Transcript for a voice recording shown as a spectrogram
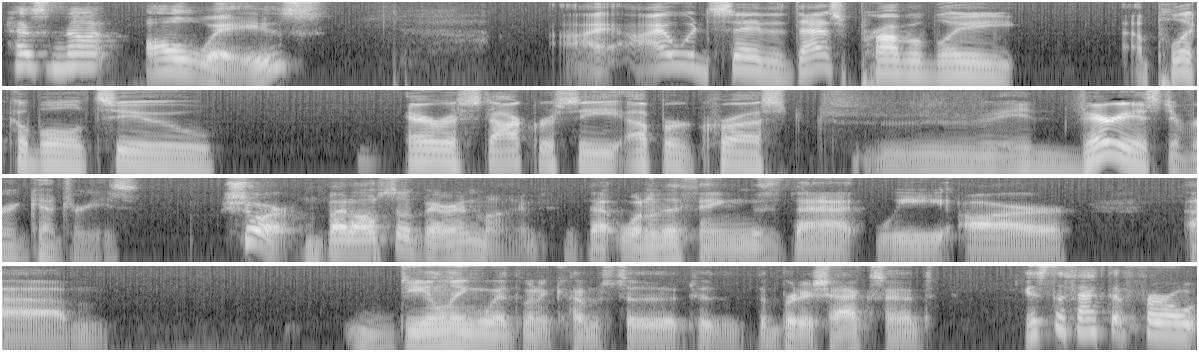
has not always. I I would say that that's probably applicable to aristocracy, upper crust uh, in various different countries. Sure, but also bear in mind that one of the things that we are um, dealing with when it comes to to the British accent is the fact that for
